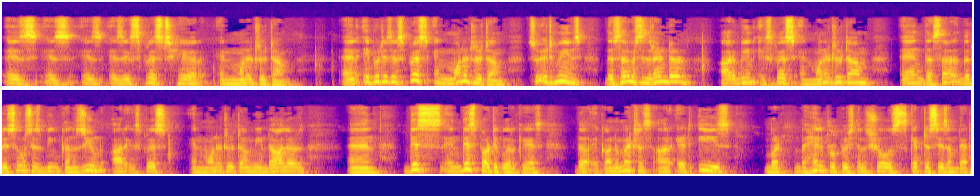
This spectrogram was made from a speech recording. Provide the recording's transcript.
is is is is expressed here in monetary term. And if it is expressed in monetary term so it means the services rendered are being expressed in monetary term and the the resources being consumed are expressed in monetary term mean dollars. And this in this particular case the econometrists are at ease but the health professional shows skepticism that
